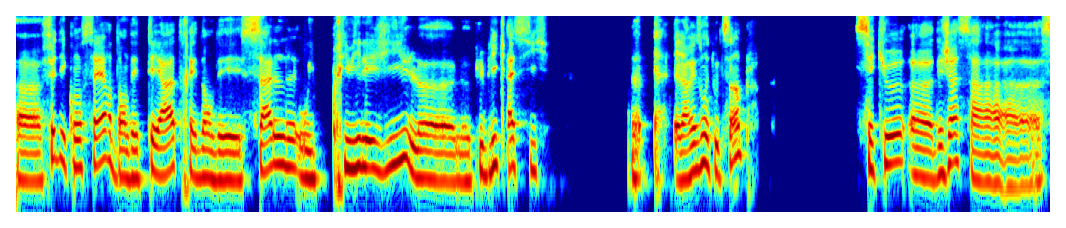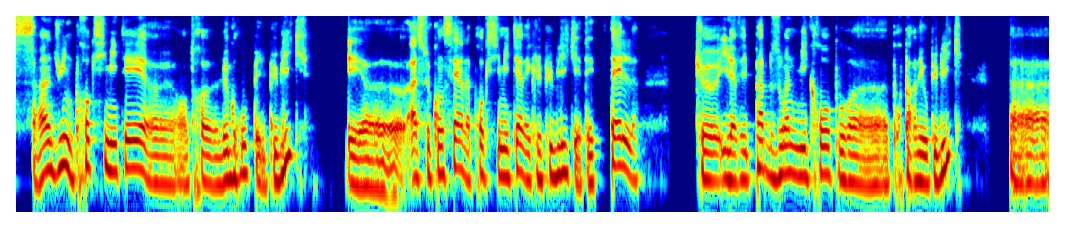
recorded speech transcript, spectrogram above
euh, fait des concerts dans des théâtres et dans des salles où il privilégie le, le public assis. Et la raison est toute simple. C'est que euh, déjà ça, ça induit une proximité euh, entre le groupe et le public. Et euh, à ce concert, la proximité avec le public était telle qu'il n'avait pas besoin de micro pour, euh, pour parler au public. Euh,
